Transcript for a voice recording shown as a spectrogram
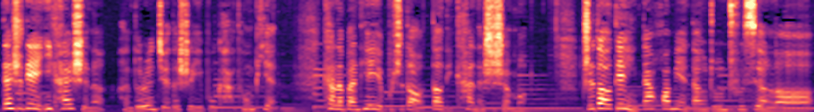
但是电影一开始呢，很多人觉得是一部卡通片，看了半天也不知道到底看的是什么。直到电影大画面当中出现了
